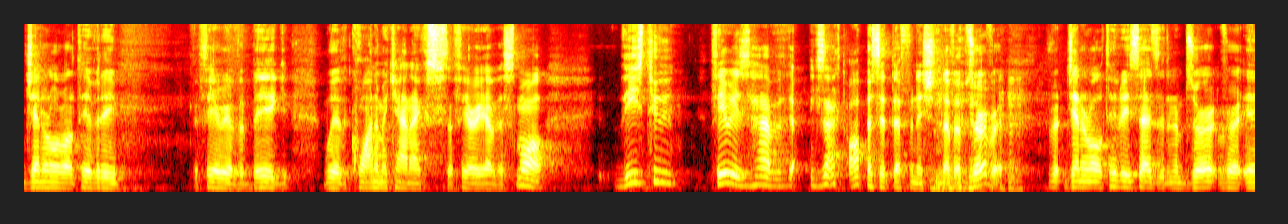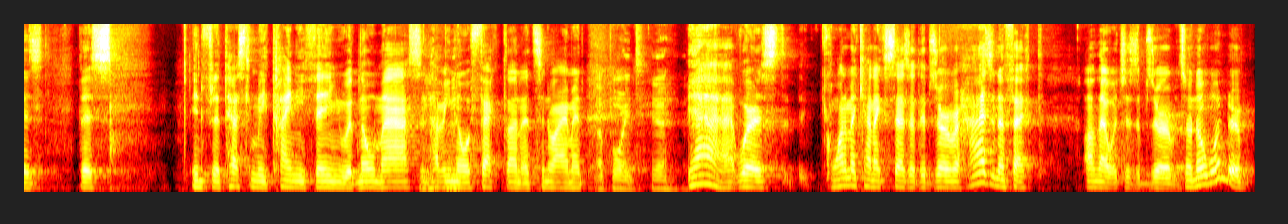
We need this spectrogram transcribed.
general relativity, the theory of the big, with quantum mechanics, the theory of the small, these two theories have the exact opposite definition of observer. general relativity says that an observer is this infinitesimally tiny thing with no mass and having no effect on its environment. A point, yeah. Yeah, whereas quantum mechanics says that the observer has an effect on that which is observed. So no wonder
